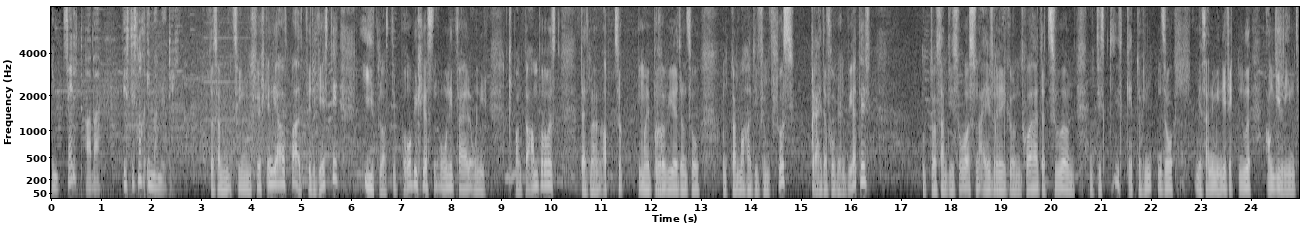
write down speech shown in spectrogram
Im Zelt aber ist es noch immer möglich. Da sind zehn Schierstände aufgebaut für die Gäste. Ich lasse die Probe schießen, ohne Pfeil, ohne gespannte Armbrust, dass man einen Abzug mal probiert und so. Und dann machen die fünf Schuss, drei davon werden gewertet. Und da sind die sowas von eifrig und horchen dazu. Und, und das geht da hinten so. Wir sind im Endeffekt nur angelehnt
